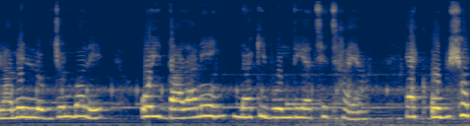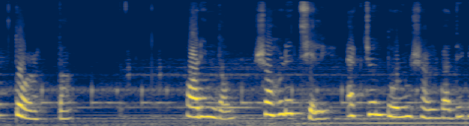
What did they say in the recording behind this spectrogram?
গ্রামের লোকজন বলে, ওই দালানেই নাকি বন্দি আছে ছায়া। এক অভিশপ্ত আত্মা। অরিন্দম, শহরের ছেলে, একজন তরুণ সাংবাদিক।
